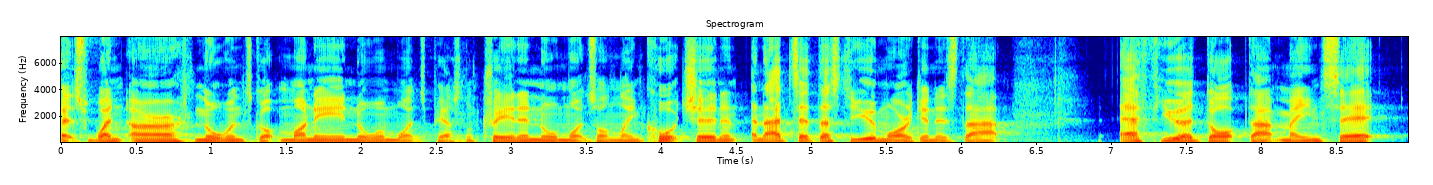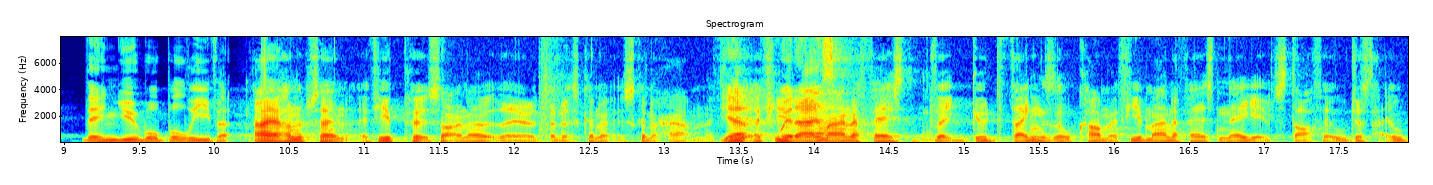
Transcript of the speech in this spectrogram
it's winter, no one's got money, no one wants personal training, no one wants online coaching. And, and I'd said this to you, Morgan, is that if you adopt that mindset, then you will believe it. Aye, hundred percent. If you put something out there, then it's gonna it's gonna happen. If Yeah, you, if you whereas- manifest like good things, they'll come. If you manifest negative stuff, it'll just it'll,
